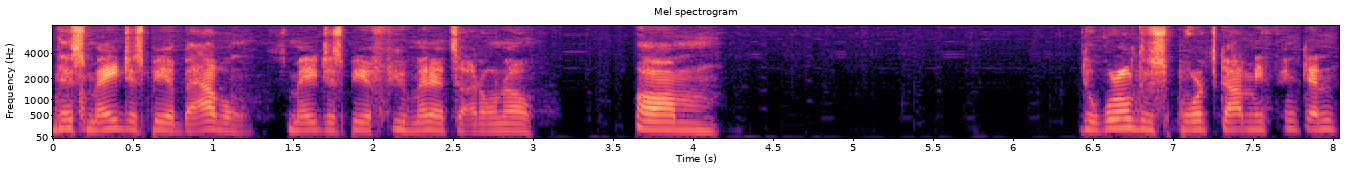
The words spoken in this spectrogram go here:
this may just be a babble. This may just be a few minutes. I don't know. Um, the world of sports got me thinking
